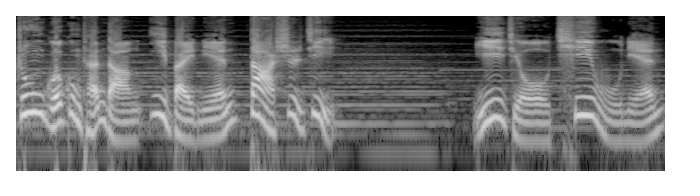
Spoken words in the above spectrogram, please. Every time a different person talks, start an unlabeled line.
中国共产党一百年大事记。一九七五年，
